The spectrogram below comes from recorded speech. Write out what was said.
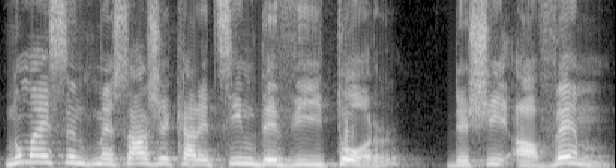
nu mai sunt mesaje care țin de viitor, deși avem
